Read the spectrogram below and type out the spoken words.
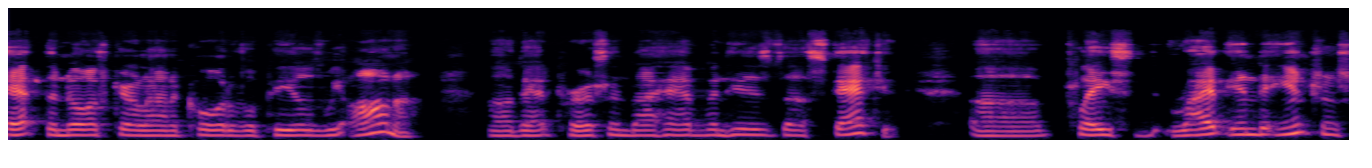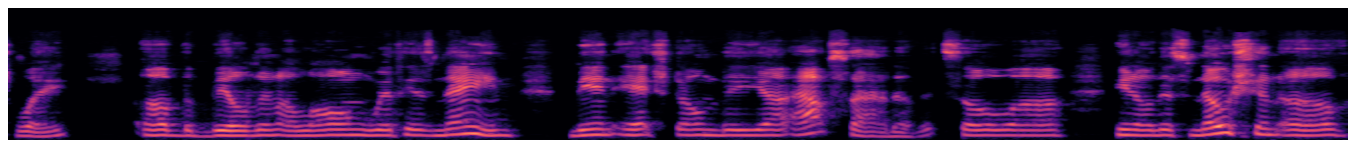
at the North Carolina Court of Appeals, we honor uh, that person by having his uh, statue uh, placed right in the entranceway of the building, along with his name being etched on the outside of it. So you know this notion of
